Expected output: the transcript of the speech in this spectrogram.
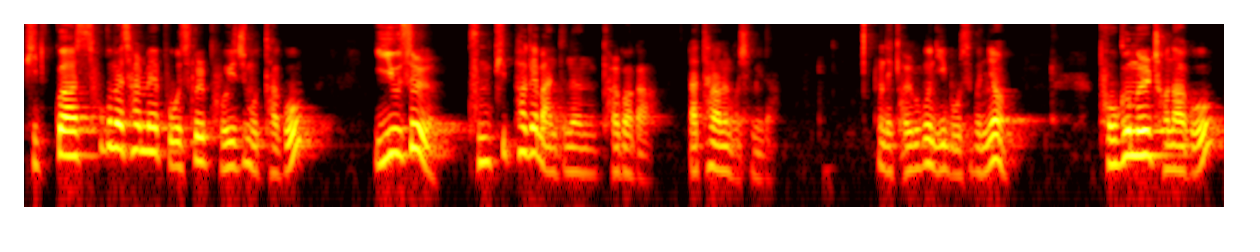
빛과 소금의 삶의 모습을 보이지 못하고 이웃을 궁핍하게 만드는 결과가 나타나는 것입니다. 그런데 결국은 이 모습은요, 복음을 전하고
